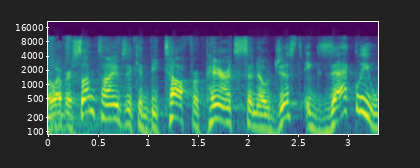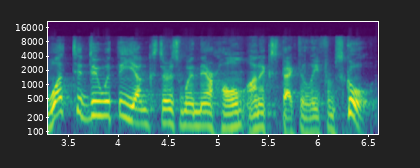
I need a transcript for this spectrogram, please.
However, sometimes it can be tough for parents to know just exactly what to do with the youngsters when they're home unexpectedly from school.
